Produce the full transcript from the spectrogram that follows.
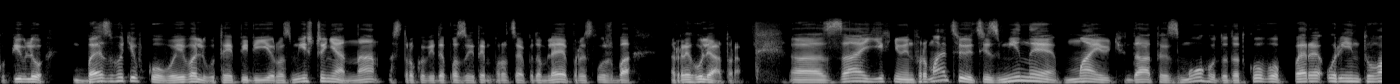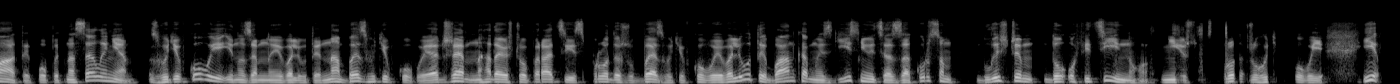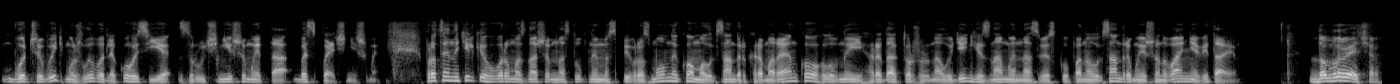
купівлю безготівкової валюти під її розміщення на строкові депозити. Про це повідомляє прес-служба регулятора. Е, За їхньою інформацією, ці зміни мають дати змогу додатково переорієнтувати попит населення з готівкової іноземної валюти на безготівкової. Адже нагадаю, що операції з продажу безготівкової валюти банками здійснюються за курсом ближчим до офіційного ніж з продажу готівкової, і вочевидь, можливо, для когось є зручнішими та безпечнішими. Про це не тільки говоримо з нашим наступним співрозмовником Олександр Крамаренко, головний редактор журналу Діньги з нами на зв'язку. Пане Олександре, мої шанування, вітаю. Добрий вечір.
